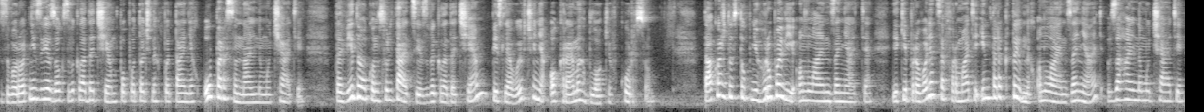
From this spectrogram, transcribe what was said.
зворотній зв'язок з викладачем по поточних питаннях у персональному чаті та відеоконсультації з викладачем після вивчення окремих блоків курсу. Також доступні групові онлайн-заняття, які проводяться в форматі інтерактивних онлайн-занять в загальному чаті,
